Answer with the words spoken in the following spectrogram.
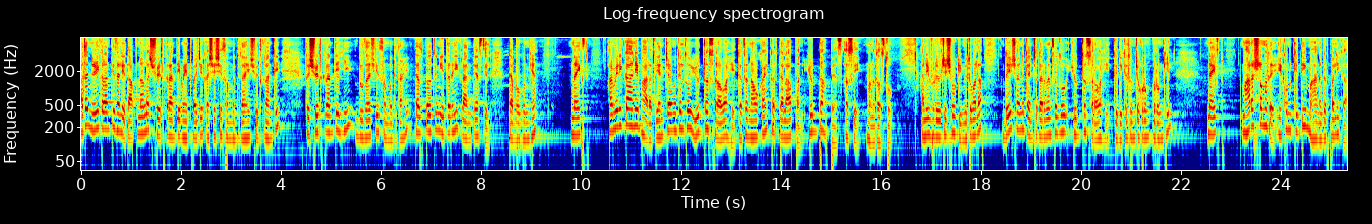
आता निळी क्रांती झाली तर आपणाला श्वेतक्रांती माहीत पाहिजे. कशाशी संबंधित आहे श्वेतक्रांती तर श्वेतक्रांती ही दुधाशी संबंधित आहे. त्याच पद्धतीने इतरही क्रांती असतील त्या बघून घ्या. नेक्स्ट अमेरिका आणि भारत यांच्यामधील जो युद्ध सराव आहे त्याचं नाव काय? तर त्याला आपण युद्ध अभ्यास असे म्हणत असतो. आणि व्हिडिओच्या शेवटी मी तुम्हाला देश आणि त्यांच्या दरम्यानचा जो युद्ध सराव आहे ते देखील तुमच्याकडून करून घेईल. नेक्स्ट महाराष्ट्रामध्ये एकूण किती महानगरपालिका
